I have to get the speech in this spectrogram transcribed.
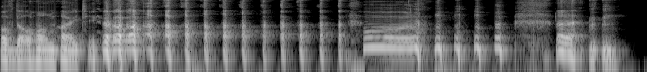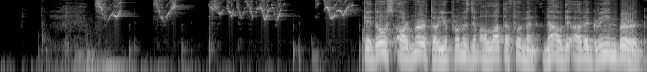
of the Almighty. okay, those are murder. You promised them a lot of women. Now they are a green bird.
